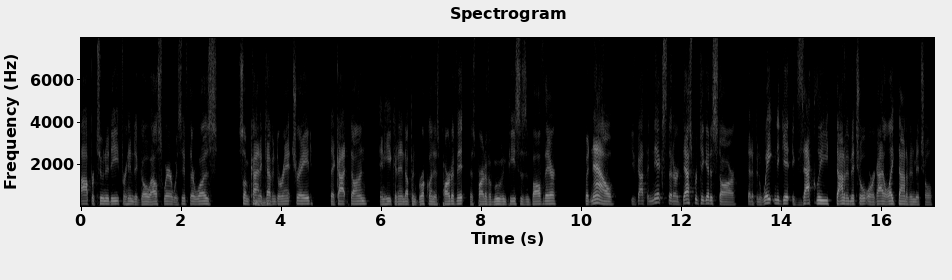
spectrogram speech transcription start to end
opportunity for him to go elsewhere was if there was some kind mm-hmm. of Kevin Durant trade that got done and he could end up in Brooklyn as part of it, as part of a moving pieces involved there. But now you've got the Knicks that are desperate to get a star that have been waiting to get exactly Donovan Mitchell or a guy like Donovan Mitchell.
